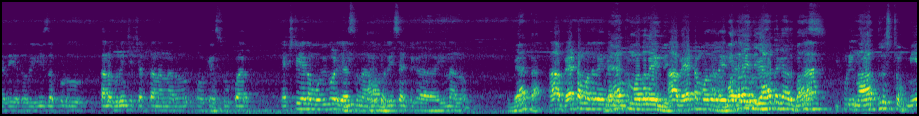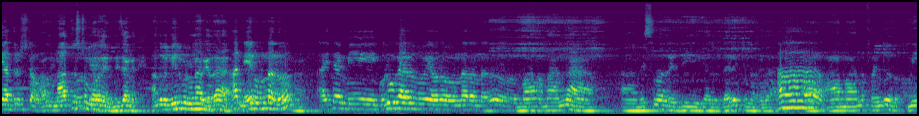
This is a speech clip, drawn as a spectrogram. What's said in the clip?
అది ఏదో రిలీజ్ అప్పుడు తన గురించి చెప్తానన్నారు. Okay super. నెక్స్ట్ ఏదో మూవీ కూడా చేస్తున్నారు. రీసెంట్గా విన్నాను. వేట. ఆ వేట మొదలైంది. వేట మొదలైంది. ఆ వేట మొదలైంది. మొదలైంది వేట కాదు బాస్. ఇప్పుడు నా అదృష్టం. మీ అదృష్టం. నా అదృష్టం. మొదలైంది నిజంగా. అందులో మీరు కూడా ఉన్నారు కదా. నేను ఉన్నాను. అయితే మీ గురువు గారు ఎవరో ఉన్నారన్నారు? మా మా అన్న విశ్వనాథ్ రెడ్డి గారు డైరెక్టర్ ఉన్నారు కదా. మా అన్న ఫ్రెండ్ మీ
